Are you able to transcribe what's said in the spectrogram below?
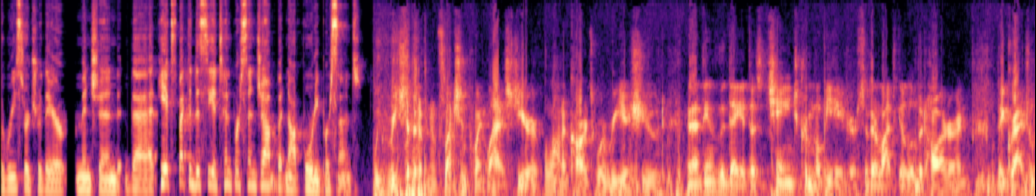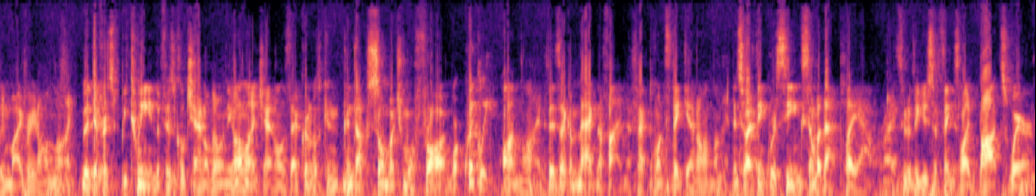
the researcher there, mentioned that he expected to see a 10% jump, but not 40%. We reached a bit of an inflection point last year. A lot of cards were reissued. And at the end of the day, it does change criminal behavior. So their lives get a little bit harder and they gradually migrate online. The difference between the physical channel, though, and the online channel is that criminals can conduct so much more fraud more quickly online. There's like a magnifying effect once they get online. And so I think we're seeing some of that play out, right, through the use of things like bots where,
